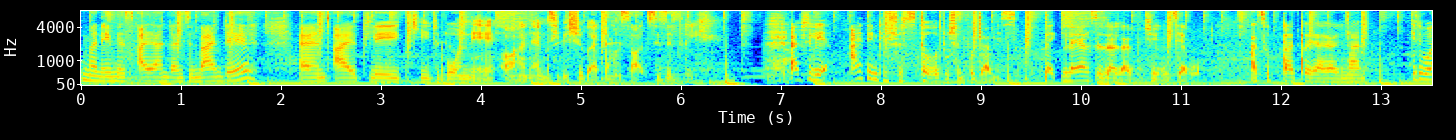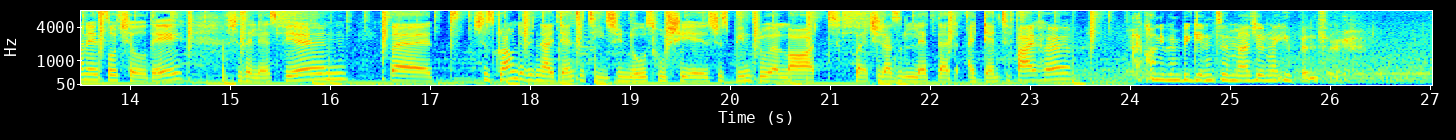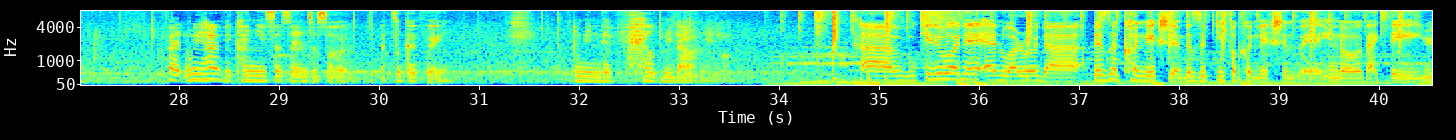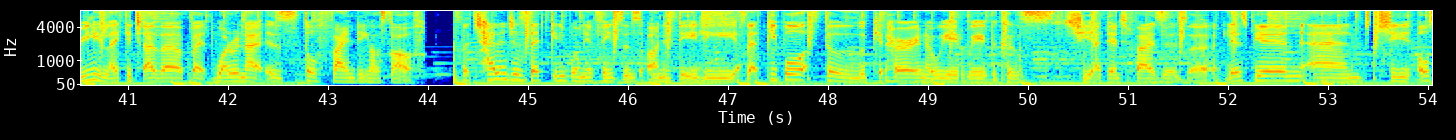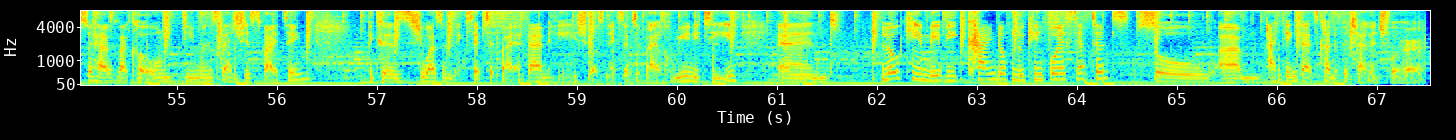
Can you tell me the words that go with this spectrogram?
My name is Ayanda Nzimande, and I play Kedibone on MTV Shuga Down South Season 3. Actually, I think you should still audition for Drummies. Like, mina yangisiza kabi nje ukuthi yabo. Athi ukuqaqeka kancane. Kedibone is so chilled, eh? She's a lesbian, but she's grounded in identity. She knows who she is. She's been through a lot, but she doesn't let that identify her. I can't even begin to imagine what you've been through. But we have a Kanye Kanyisa Center, so that's a good thing. I mean, they've held me down, you know. um, and Warona, there's a connection, there's a deeper connection there, you know, like they really like each other, but Warona is still finding herself. The challenges that Kedibone faces on a daily that people still look at her in a weird way because she identifies as a lesbian and she also has like her own demons that she's fighting because she wasn't accepted by a family, she wasn't accepted by a community, and low-key maybe kind of looking for acceptance. So um, I think that's kind of a challenge for her.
